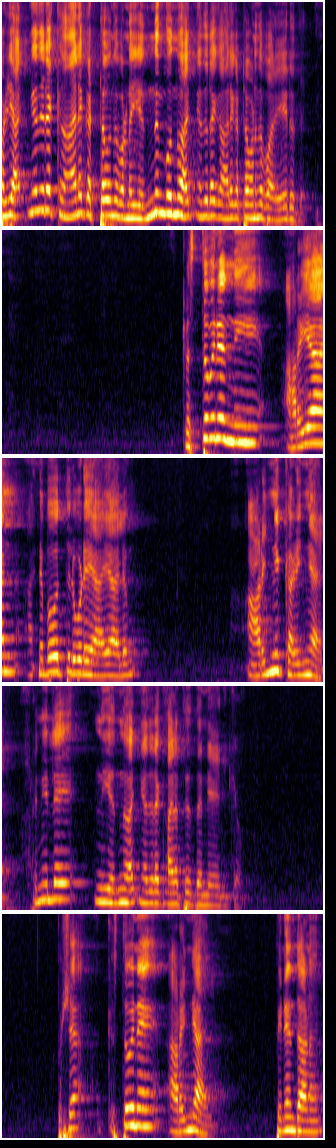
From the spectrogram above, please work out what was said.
പക്ഷേ അജ്ഞതയുടെ കാലഘട്ടം എന്ന് പറഞ്ഞാൽ എന്നും കൊന്നും അജ്ഞതയുടെ കാലഘട്ടമാണെന്ന് പറയരുത്. ക്രിസ്തുവിനെ നീ അറിയാൻ അനുഭവത്തിലൂടെ ആയാലും അറിഞ്ഞുകഴിഞ്ഞാൽ അറിഞ്ഞില്ലേ? നീ എന്നും അജ്ഞതയുടെ കാലത്തിൽ തന്നെയായിരിക്കും. പക്ഷെ ക്രിസ്തുവിനെ അറിഞ്ഞാൽ പിന്നെന്താണ്?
